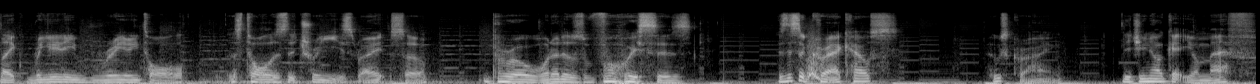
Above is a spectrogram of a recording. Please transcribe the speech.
like really, really tall. As tall as the trees, right? So, bro, what are those voices? Is this a crack house? Who's crying? Did you not get your meth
